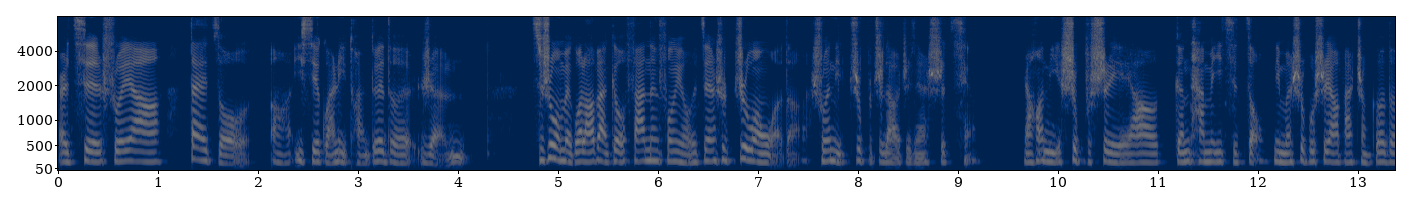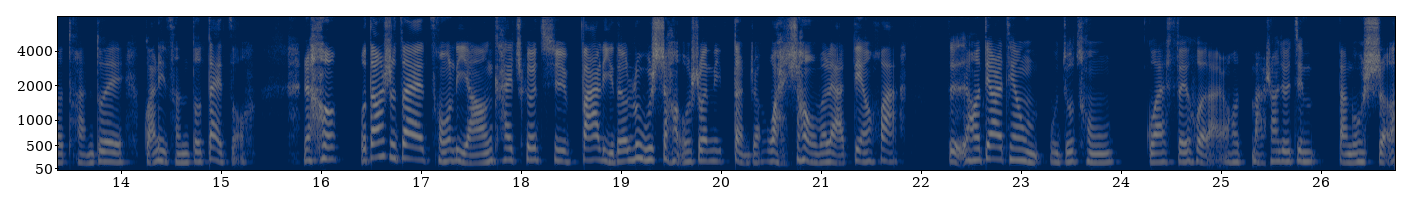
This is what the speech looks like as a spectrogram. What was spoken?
而且说要带走啊一些管理团队的人。其实我美国老板给我发那封邮件是质问我的，说你知不知道这件事情？然后你是不是也要跟他们一起走？你们是不是要把整个的团队管理层都带走？然后我当时在从里昂开车去巴黎的路上，我说你等着，晚上我们俩电话。对，然后第二天我就从。国外飞回来，然后马上就进办公室了。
